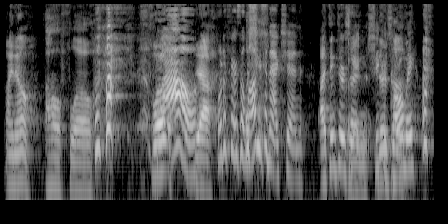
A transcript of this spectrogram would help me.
I know. Oh, Flo. Flo- Wow. Yeah. What if there's a love connection? I think there's I a. mean, she there's could call a, me.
